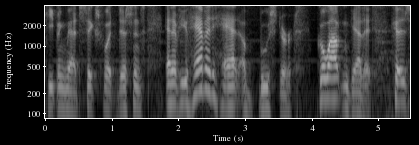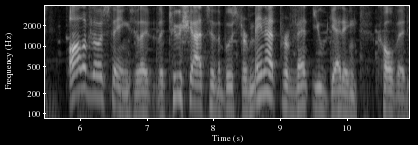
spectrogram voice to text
keeping that six foot distance. And if you haven't had a booster, go out and get it. Because all of those things, the, the two shots and the booster, may not prevent you getting COVID,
